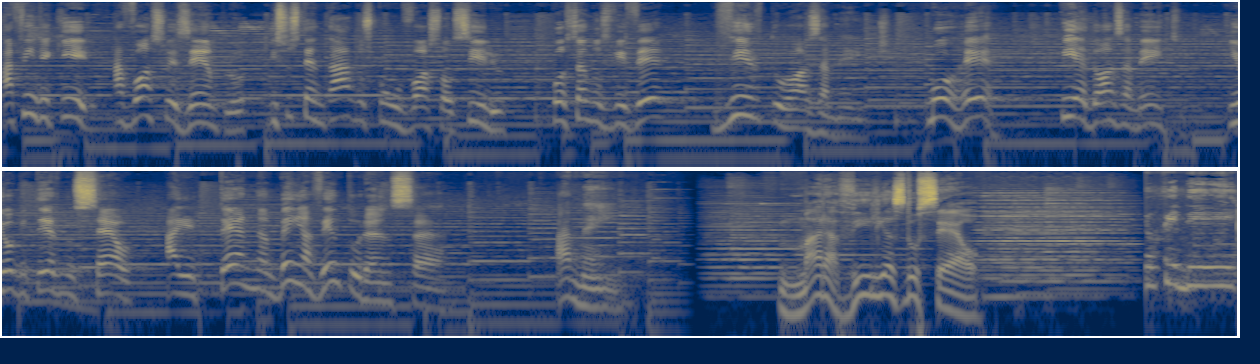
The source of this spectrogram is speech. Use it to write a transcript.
a fim de que, a vosso exemplo e sustentados com o vosso auxílio, possamos viver virtuosamente, morrer piedosamente e obter no céu a eterna bem-aventurança. Amém. Maravilhas do céu. Eu pedi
